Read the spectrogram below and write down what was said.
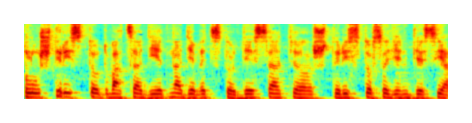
plus 421 910 473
